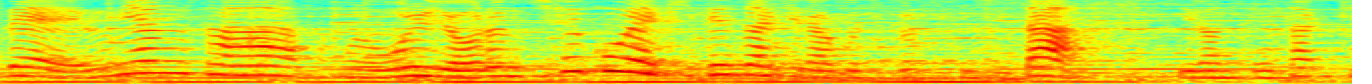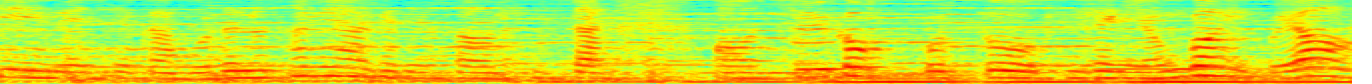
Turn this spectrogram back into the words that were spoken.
네, 음향사 정말 올 여름 최고의 기대작이라고 들었습니다. 이런 대작 게임에 제가 모델로 참여하게 돼서 진짜 어, 즐겁고 또 굉장히 영광이고요.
